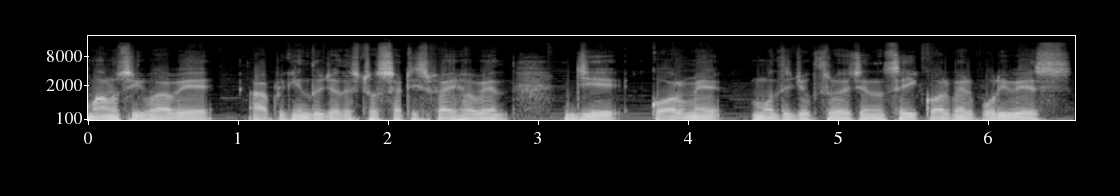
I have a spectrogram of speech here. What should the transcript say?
মানসিকভাবে আপনি কিন্তু যথেষ্ট স্যাটিসফাই হবেন। যে কর্মের মধ্যে যুক্ত রয়েছেন, সেই কর্মের পরিবেশ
